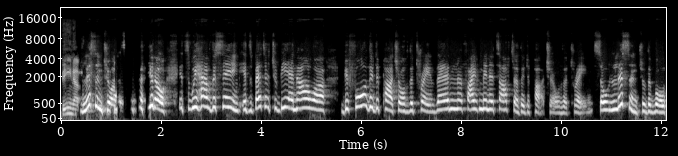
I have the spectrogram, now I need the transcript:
Being a- listen to us. You know it's we have the saying it's better to be an hour before the departure of the train then five minutes after the departure of the train. So listen to the ball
